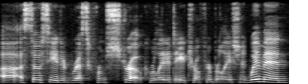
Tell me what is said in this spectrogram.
uh, associated risk from stroke related to atrial fibrillation. Women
